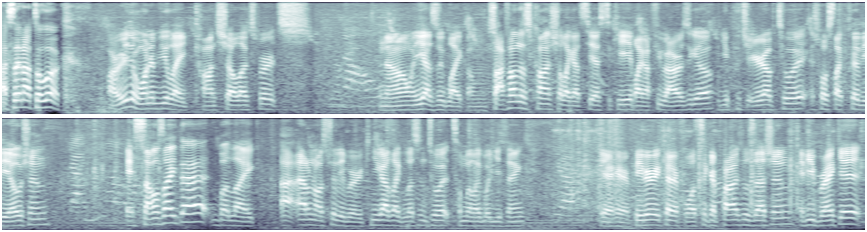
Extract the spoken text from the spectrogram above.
I said not to look. Are either one of you like conch shell experts? No. No, you guys look like them. So I found this conch shell like at Siesta Key like a few hours ago. You put your ear up to it. It's supposed to like clear the ocean. Yeah. It sounds like that, but like I, I don't know. It's really weird. Can you guys like listen to it? Tell me like what you think. Yeah. Yeah. Here, be very careful. It's like a prized possession. If you break it,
